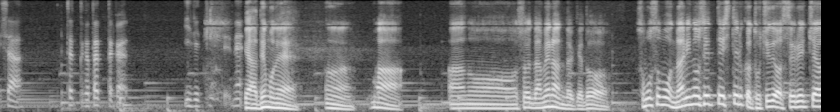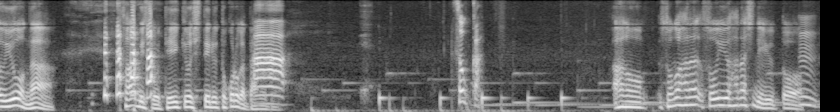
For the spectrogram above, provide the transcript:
さたったかたったか入れてってねいやでもねうんまああのーそれはダメなんだけどそもそも何の設定してるか途中で忘れちゃうような サービスを提供してるところがダメだ。ああそっか。あのその話そういう話で言うと、うん。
